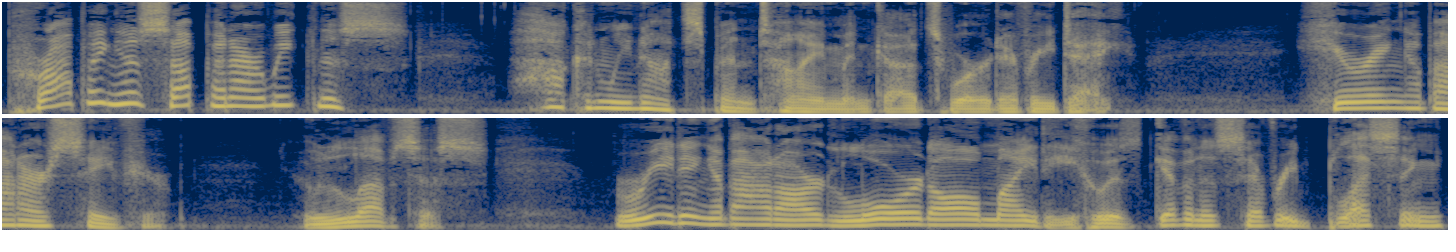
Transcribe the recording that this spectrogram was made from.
propping us up in our weakness, how can we not spend time in God's Word every day, hearing about our Savior who loves us, reading about our Lord Almighty who has given us every blessing,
